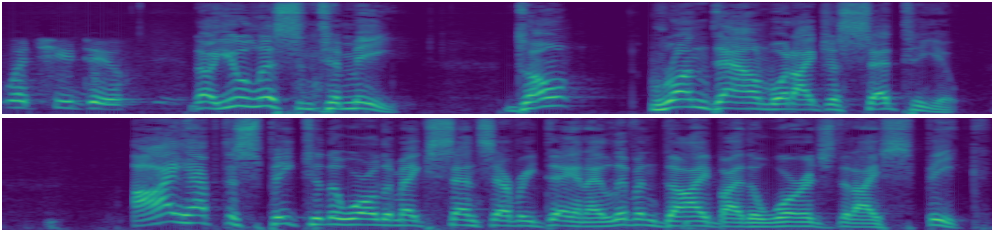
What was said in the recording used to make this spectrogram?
What you do? No, you listen to me. Don't run down what I just said to you. I have to speak to the world to make sense every day, and I live and die by the words that I speak.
